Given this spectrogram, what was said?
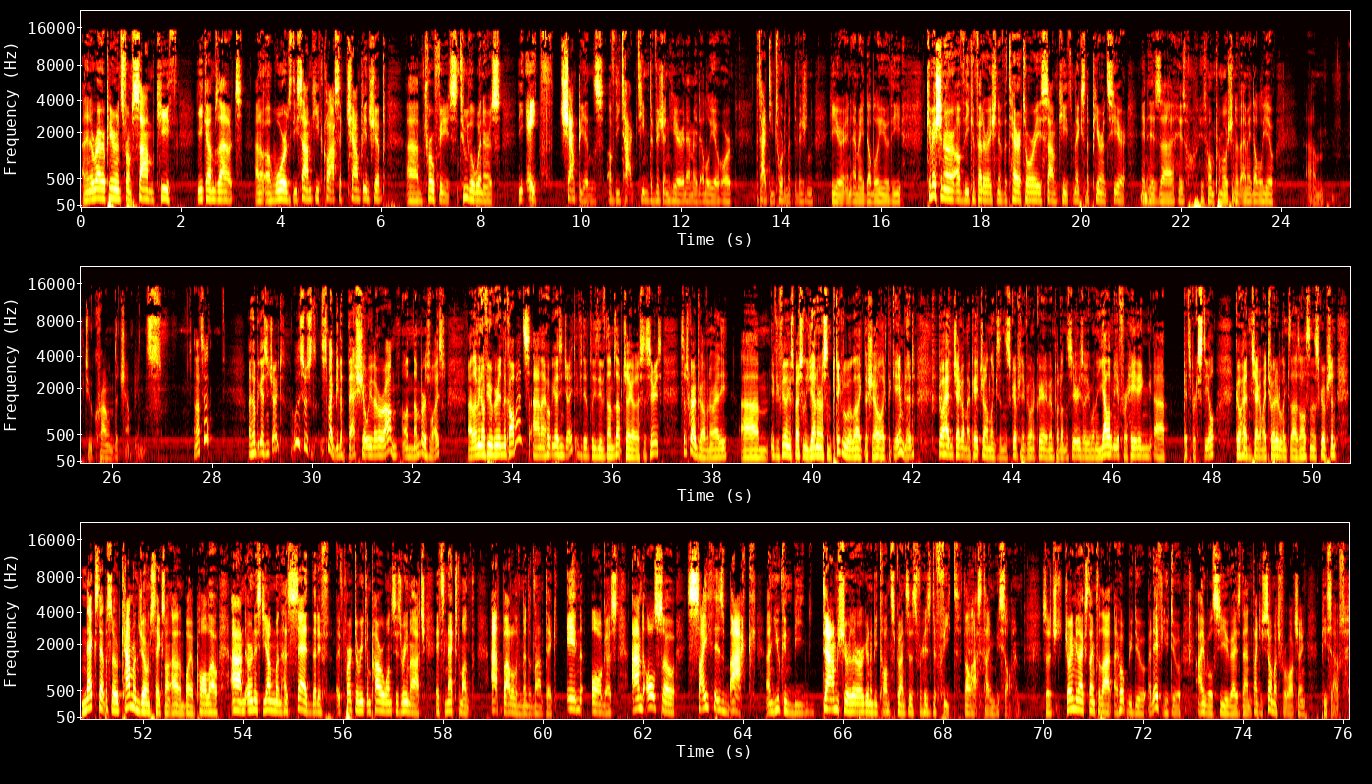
And in a rare appearance from Sam Keith, he comes out and awards the Sam Keith Classic Championship um, trophies to the winners, the eighth champions of the tag team division here in MAW, or the tag team tournament division here in MAW. The commissioner of the Confederation of the Territories, Sam Keith, makes an appearance here in his uh, his his home promotion of MAW um, to crown the champions. And that's it. I hope you guys enjoyed. Well, this was this might be the best show we've ever run on numbers wise. Uh, let me know if you agree in the comments, and I hope you guys enjoyed. If you did, please leave a thumbs up. Check out the rest of the series. Subscribe if you haven't already. Um, if you're feeling especially generous and particularly like the show, like the game did, go ahead and check out my Patreon links in the description. If you want to creative input on the series, or you want to yell at me for hating uh, Pittsburgh Steel, go ahead and check out my Twitter. Link to that is also in the description. Next episode, Cameron Jones takes on Island Boy Apollo, and Ernest Youngman has said that if if Puerto Rican Power wants his rematch, it's next month at Battle of the Mid Atlantic in August. And also, Scythe is back, and you can be damn sure there are going to be consequences for his defeat the last time we saw him. So join me next time for that. I hope you do, and if you do, I will see you guys then. Thank you so much for watching. Peace out.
